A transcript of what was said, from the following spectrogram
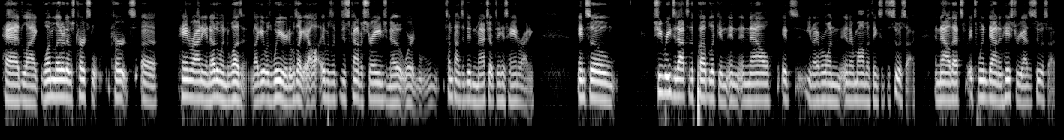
had like one letter that was Kurt's Kurt's uh, handwriting, another one wasn't. Like it was weird. It was like it was just kind of a strange note where it, sometimes it didn't match up to his handwriting, and so she reads it out to the public, and and and now it's you know everyone and their mama thinks it's a suicide, and now that's it's went down in history as a suicide.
